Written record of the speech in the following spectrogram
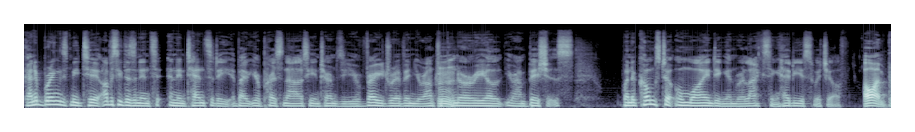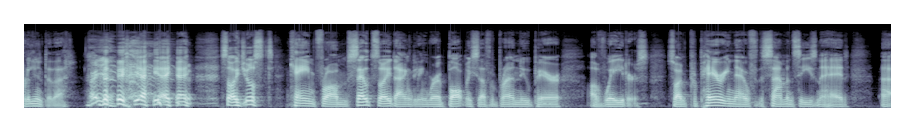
kind of brings me to obviously there's an int- an intensity about your personality in terms of you're very driven, you're entrepreneurial, you're ambitious. When it comes to unwinding and relaxing, how do you switch off? Oh, I'm brilliant at that. Are you? yeah, yeah, yeah. So I just came from Southside Angling where I bought myself a brand new pair of waders. So I'm preparing now for the salmon season ahead, uh,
